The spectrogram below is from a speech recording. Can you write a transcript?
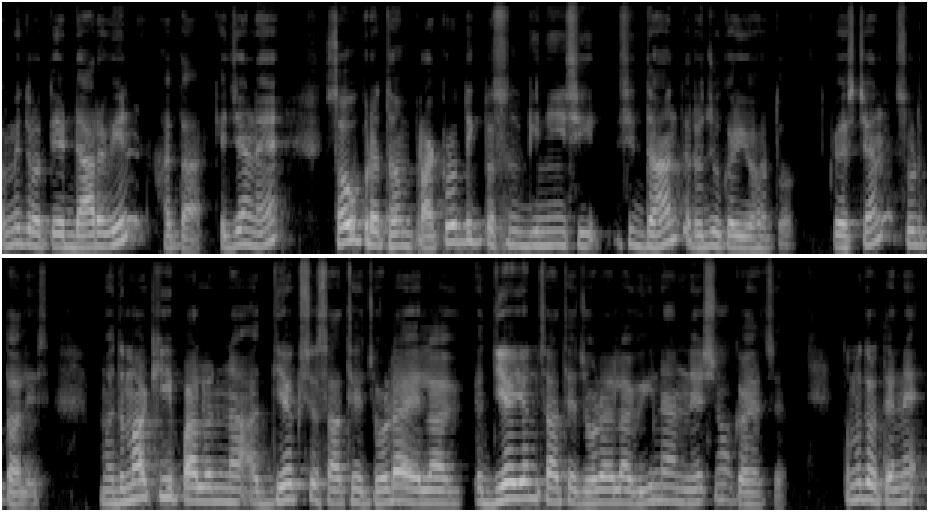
તો મિત્રો તે ડાર્વિન હતા કે જેણે સૌ પ્રથમ પ્રાકૃતિક પસંદગીની સિદ્ધાંત રજૂ કર્યો હતો. ક્વેશ્ચન સુડતાલીસ. મધમાખી પાલનના અધ્યક્ષ સાથે જોડાયેલા, અધ્યયન સાથે જોડાયેલા વિજ્ઞાનને શું કહે છે? તો મિત્રો તેને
